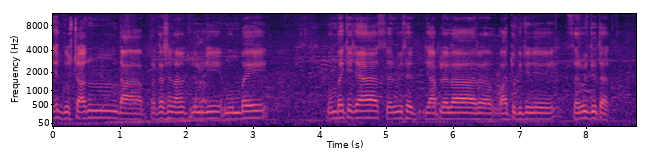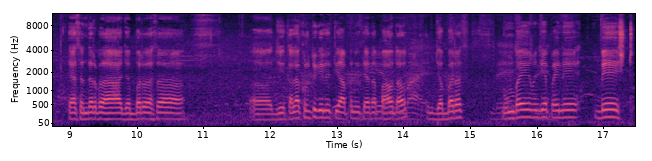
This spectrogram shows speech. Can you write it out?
एक गोष्ट अजून दा प्रकर्षण जाणवत होती म्हणजे मुंबई मुंबईच्या ज्या सर्व्हिस आहेत ज्या आपल्याला र वाहतुकीचे जे सर्व्हिस देतात त्या संदर्भात हा जबरदस्त असा जी कलाकृती केली ती आपण इथे आता पाहत आहोत. जबरदस्त मुंबई म्हणजे पहिले बेस्ट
